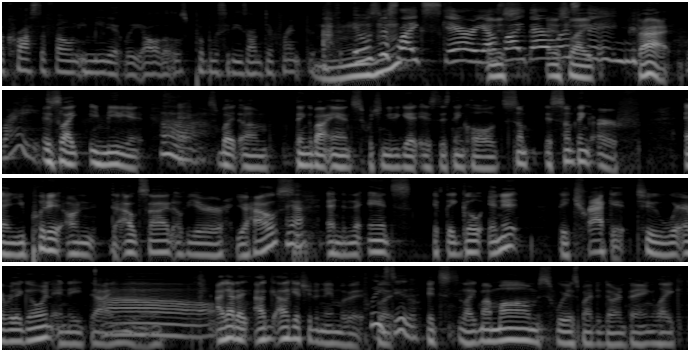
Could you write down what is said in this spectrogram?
across the phone immediately, all those publicities on different. It was just like scary. I Mm-hmm. And was like, "They're listening." like that right. It's like immediate. Ah. But um, thing about ants, what you need to get is this thing called some. It's something Earth, and you put it on the outside of your your house, Yeah. and then the ants, if they go in it, they track it to wherever they're going, and they die. oh, I gotta. I'll, I'll get you the name of it. Please do. It's like my mom swears by the darn thing. Like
